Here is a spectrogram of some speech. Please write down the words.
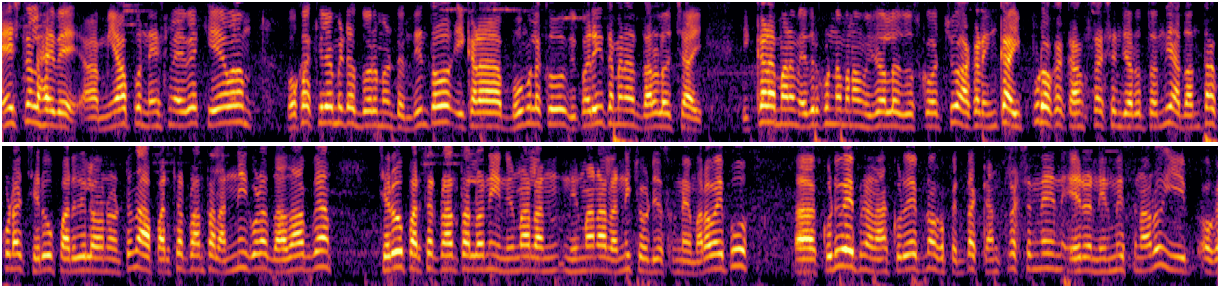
national highway Miyapur national highway కేవలం ఒక కిలోమీటర్ దూరం ఉంటుంది. దీంతో ఇక్కడ భూములకు విపరీతమైన ధరలు వచ్చాయి. ఇక్కడ మనం ఎదుర్కొన్న మనం విజువల్లో చూసుకోవచ్చు. అక్కడ ఇంకా ఇప్పుడు ఒక కన్స్ట్రక్షన్ జరుగుతుంది. అదంతా కూడా చెరువు పరిధిలోనే ఉంటుంది. ఆ పరిసర ప్రాంతాలు అన్నీ కూడా దాదాపుగా చెరువు పరిసర ప్రాంతాల్లోని నిర్మాణాల నిర్మాణాలు అన్నీ చోటు చేసుకున్నాయి. మరోవైపు కుడివైపున కుడివైపున ఒక పెద్ద కన్స్ట్రక్షన్ నిర్మిస్తున్నారు. ఈ ఒక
